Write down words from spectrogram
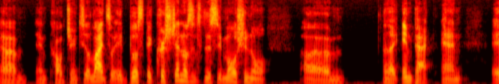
um, and called Journey to the Light. So it builds it crescendos into this emotional um, like impact. And uh,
